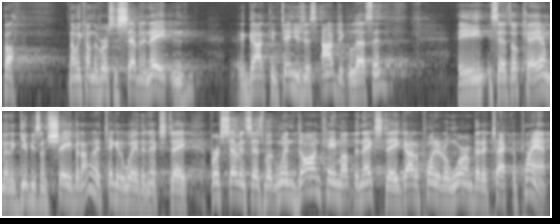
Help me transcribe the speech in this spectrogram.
Well, now we come to verses 7 and 8, and God continues this object lesson. He, says, Okay, I'm going to give you some shade, but I'm going to take it away the next day. Verse 7 says, But when dawn came up the next day, God appointed a worm that attacked the plant.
